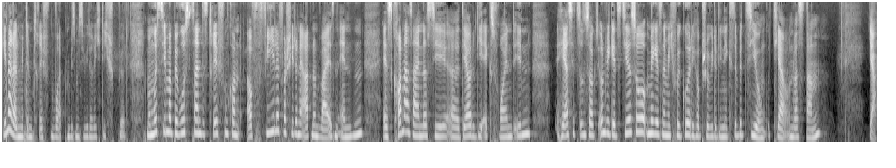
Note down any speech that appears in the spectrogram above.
Generell mit dem Treffen warten, bis man sie wieder richtig spürt. Man muss sich immer bewusst sein, das Treffen kann auf viele verschiedene Arten und Weisen enden. Es kann auch sein, dass sie äh, der oder die Ex-Freundin hersitzt und sagt, und wie geht's dir so? Mir geht's nämlich voll gut, ich habe schon wieder die nächste Beziehung. Tja, und was dann? ja,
